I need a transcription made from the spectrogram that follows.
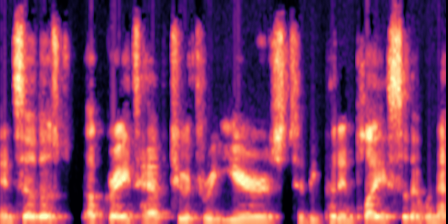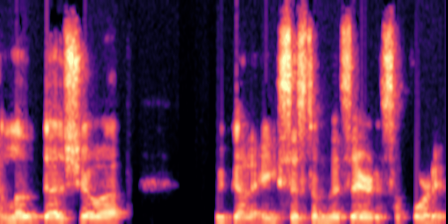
And so those upgrades have two or three years to be put in place so that when that load does show up, we've got a system that's there to support it.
